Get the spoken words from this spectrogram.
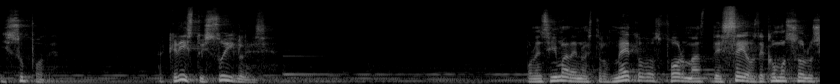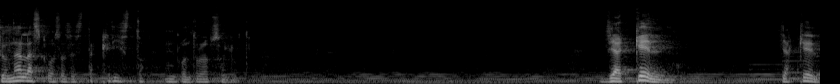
y su poder. a Cristo y su iglesia. Por encima de nuestros métodos, formas, deseos de cómo solucionar las cosas está Cristo en control absoluto. Y aquel, y aquel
